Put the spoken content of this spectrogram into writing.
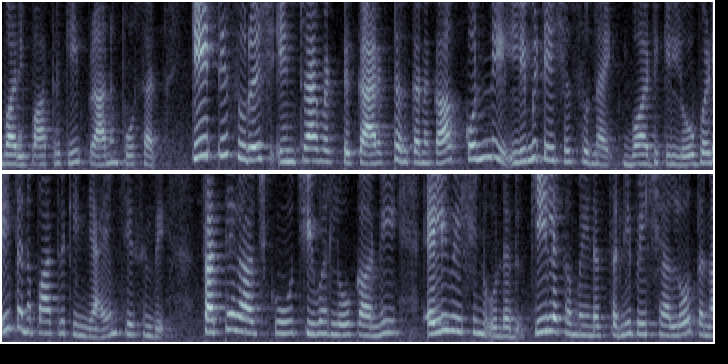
వారి పాత్రకి ప్రాణం పోశాడు. కీర్తి సురేష్ ఇంట్రావెక్ట్ క్యారెక్టర్ కనుక కొన్ని లిమిటేషన్స్ ఉన్నాయి. వాటికి లోబడి తన పాత్రకి న్యాయం చేసింది. సత్యరాజ్కు చివర్లో కానీ ఎలివేషన్ ఉండదు. కీలకమైన సన్నివేశాల్లో తన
